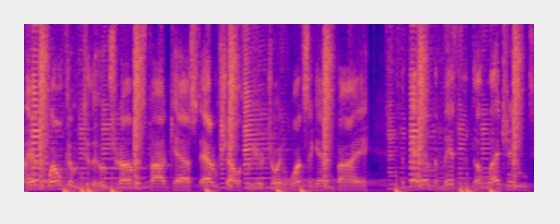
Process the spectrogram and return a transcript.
and welcome to the Hoopstradamus podcast. Adam Shalafu here, joined once again by the man, the myth, the legend,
